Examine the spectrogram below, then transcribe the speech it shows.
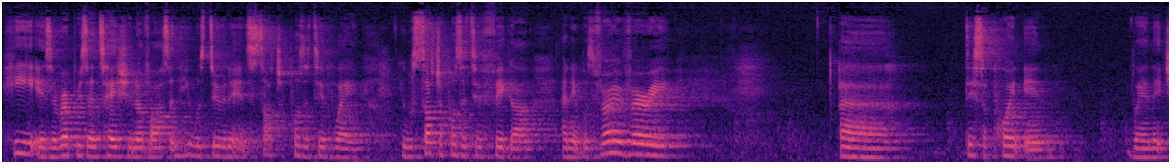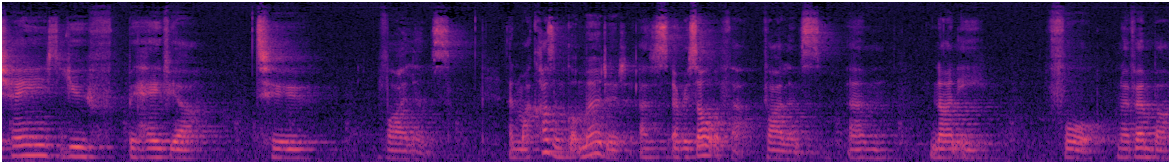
He is a representation of us, and he was doing it in such a positive way. He was such a positive figure, and it was very, very uh, disappointing when it changed youth behaviour to violence. And my cousin got murdered as a result of that violence, um, 94, November,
